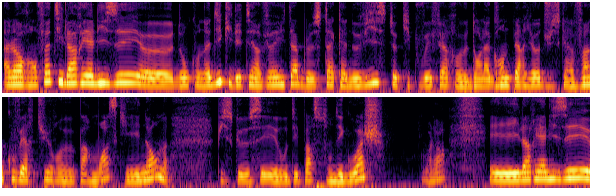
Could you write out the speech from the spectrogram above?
Alors en fait, il a réalisé, euh, donc on a dit qu'il était un véritable staccanoviste qui pouvait faire euh, dans la grande période jusqu'à 20 couvertures euh, par mois, ce qui est énorme, puisque c'est au départ ce sont des gouaches. Voilà. Et il a réalisé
